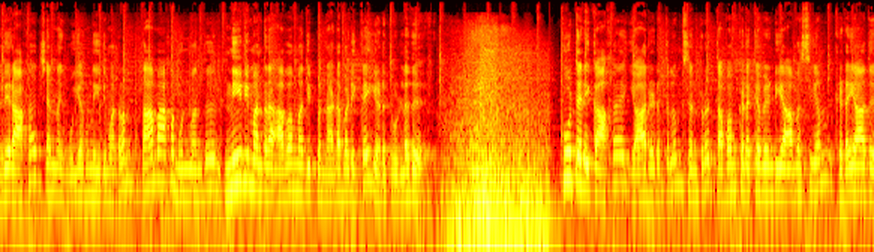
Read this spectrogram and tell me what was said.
எதிராக சென்னை உயர்நீதிமன்றம் தாமாக முன்வந்து நீதிமன்ற அவமதிப்பு நடவடிக்கை எடுத்துள்ளது. கூட்டணிக்காக யாரிடத்திலும் சென்று தவம் கிடக்க வேண்டிய அவசியம் கிடையாது.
